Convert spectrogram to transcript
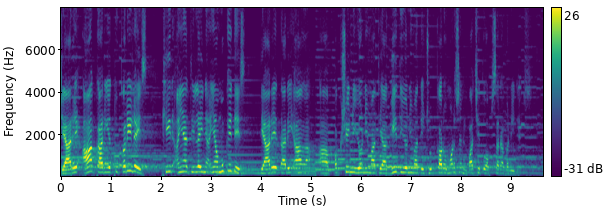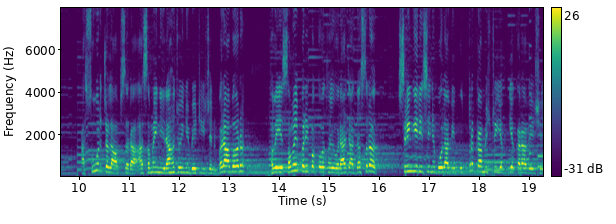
જ્યારે આ કાર્ય તું કરી લઈશ, ખીર અહીંયાથી લઈને અહીંયા મૂકી દઈશ, ત્યારે તારી આ આ પક્ષીની યોનિમાંથી, આ ગીધ યોનિમાંથી છુટકારો મળશે ને પાછી તું અપ્સરા બની જઈશ. આ સુવરચલા અપ્સરા, આ સમયની રાહ જોઈને બેઠી છે ને બરાબર? હવે એ સમય પરિપક્વ થયો, રાજા દશરથ શ્રીંગી ઋષિને બોલાવી પુત્ર કામિષ્ઠી યજ્ઞ કરાવે છે.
